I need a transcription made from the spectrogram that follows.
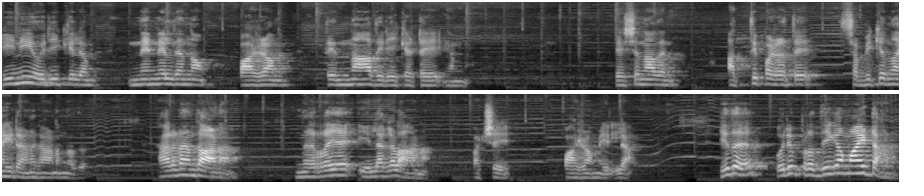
ഇനി ഒരിക്കലും നിന്നിൽ നിന്നും പഴം തിന്നാതിരിക്കട്ടെ എന്ന് യേശുനാഥൻ അത്തിപ്പഴത്തെ ശപിക്കുന്നതായിട്ടാണ് കാണുന്നത്. കാരണം എന്താണ്? നിറയെ ഇലകളാണ് പക്ഷേ പഴമില്ല ഇത് ഒരു പ്രതീകമായിട്ടാണ്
